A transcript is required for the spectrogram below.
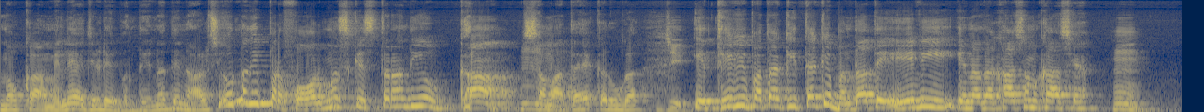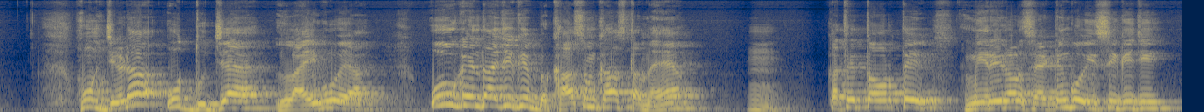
ਮੌਕਾ ਮਿਲਿਆ ਜਿਹੜੇ ਬੰਦੇ ਇਹਨਾਂ ਦੇ ਨਾਲ ਸੀ। ਉਹਨਾਂ ਦੀ ਪਰਫਾਰਮੈਂਸ ਕਿਸ ਤਰ੍ਹਾਂ ਦੀ ਉਹ ਗਾਂ ਸਮਾਂ ਤੈਅ ਕਰੂਗਾ। ਇੱਥੇ ਵੀ ਪਤਾ ਕੀਤਾ ਕਿ ਬੰਦਾ ਤੇ ਇਹ ਵੀ ਇਹਨਾਂ ਦਾ ਖਾਸਮ ਖਾਸ ਆ। ਹੁਣ ਜਿਹੜਾ ਉਹ ਦੂਜਾ ਲਾਈਵ ਹੋਇਆ ਉਹ ਕਹਿੰਦਾ ਜੀ ਕਿ ਖਾਸਮ ਖਾਸ ਤਾਂ ਮੈਂ ਆ। ਹੂੰ। ਕਥੇ ਤੌਰ ਤੇ ਮੇਰੇ ਨਾਲ ਸੈਟਿੰਗ ਹੋਈ ਸੀਗੀ ਜੀ।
